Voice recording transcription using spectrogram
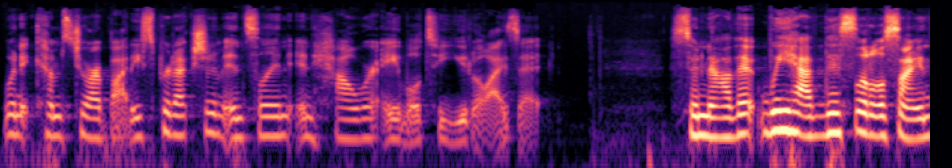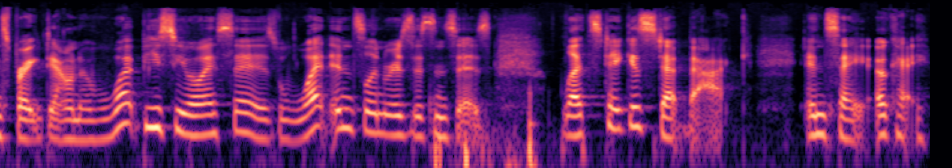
when it comes to our body's production of insulin and how we're able to utilize it. So, now that we have this little science breakdown of what PCOS is, what insulin resistance is, let's take a step back and say, okay,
